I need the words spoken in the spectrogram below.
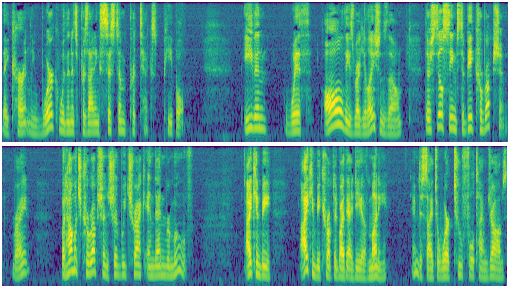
they currently work within its presiding system protects people. Even with all these regulations, though, there still seems to be corruption, right? But how much corruption should we track and then remove? I can be I can be corrupted by the idea of money and decide to work two full-time jobs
